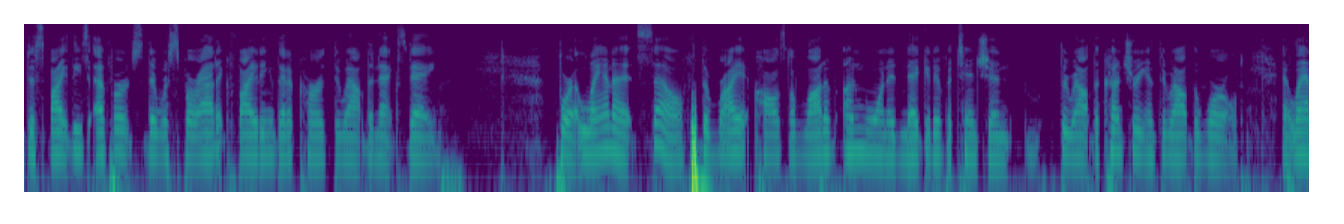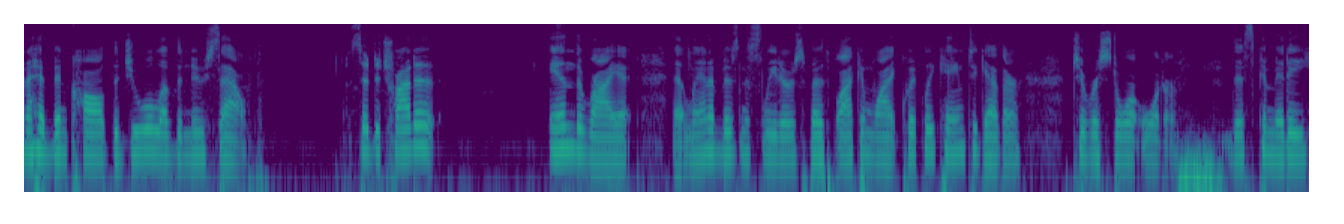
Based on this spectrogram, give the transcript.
Despite these efforts, there was sporadic fighting that occurred throughout the next day. For Atlanta itself, the riot caused a lot of unwanted negative attention throughout the country and throughout the world. Atlanta had been called the jewel of the New South. So, to try to end the riot, Atlanta business leaders, both black and white, quickly came together to restore order. This committee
